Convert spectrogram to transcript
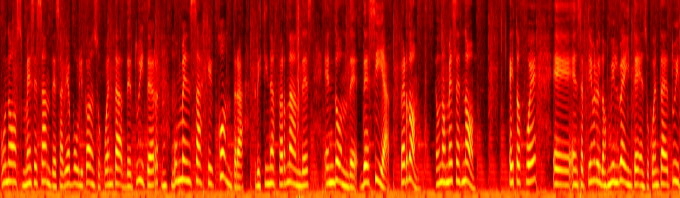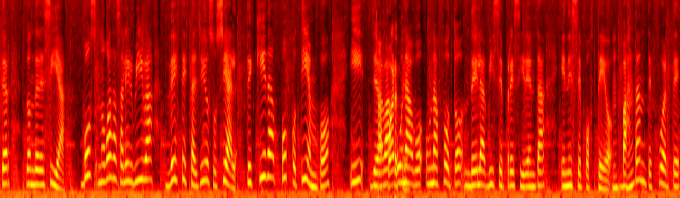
unos meses antes había publicado en su cuenta de Twitter un mensaje contra Cristina Fernández en donde decía, perdón, unos meses no, esto fue eh, en septiembre del 2020 en su cuenta de Twitter donde decía, vos no vas a salir viva de este estallido social, te queda poco tiempo y llevaba una, una foto de la vicepresidenta en ese posteo. Bastante fuerte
